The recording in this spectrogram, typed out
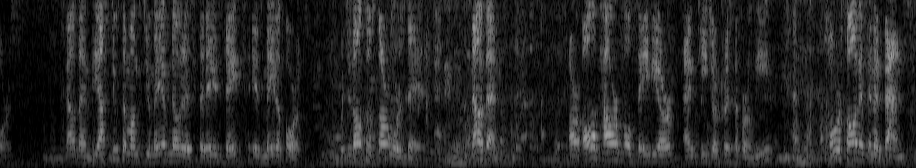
Wars. Now then, the astute amongst you may have noticed today's date is May the 4th, which is also Star Wars Day. Now then, our all powerful savior and teacher Christopher Lee foresaw this in advance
